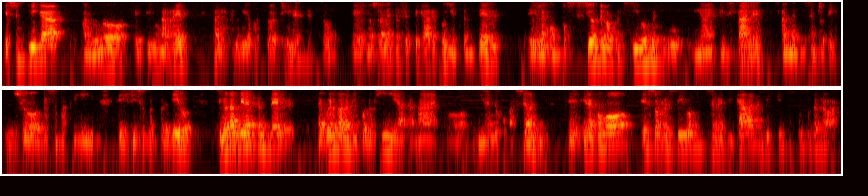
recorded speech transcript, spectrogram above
y eso implica, cuando uno tiene una red que está distribuida por todo Chile, ¿cierto? no solamente hacerte cargo y entender eh, la composición de los residuos de tus unidades principales, principalmente centros de distribución, casas matriz, edificios corporativos, sino también entender, de acuerdo a la tipología, tamaño y nivel de ocupación, eh, era cómo esos residuos se replicaban en distintos puntos de trabajo.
